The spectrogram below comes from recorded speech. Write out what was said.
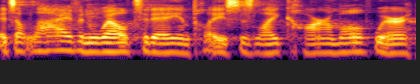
it's alive and well today in places like Carmel, where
